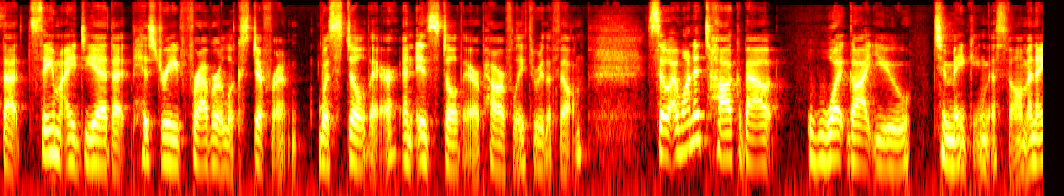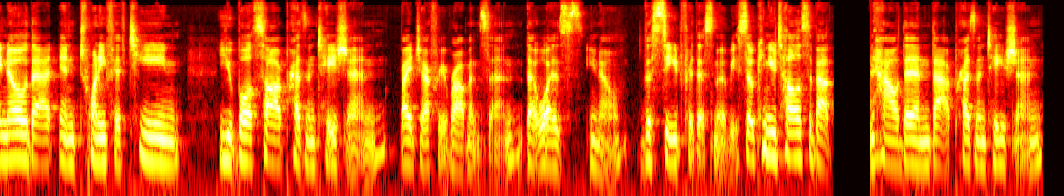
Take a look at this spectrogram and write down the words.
That same idea that history forever looks different was still there and is still there powerfully through the film. So I want to talk about what got you to making this film. And I know that in 2015, you both saw a presentation by Jeffrey Robinson that was, you know, the seed for this movie. So can you tell us about how then that presentation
